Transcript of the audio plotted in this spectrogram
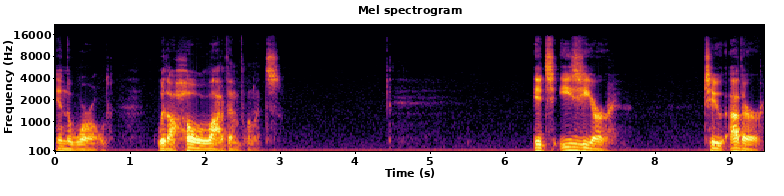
in the world with a whole lot of influence. It's easier to other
